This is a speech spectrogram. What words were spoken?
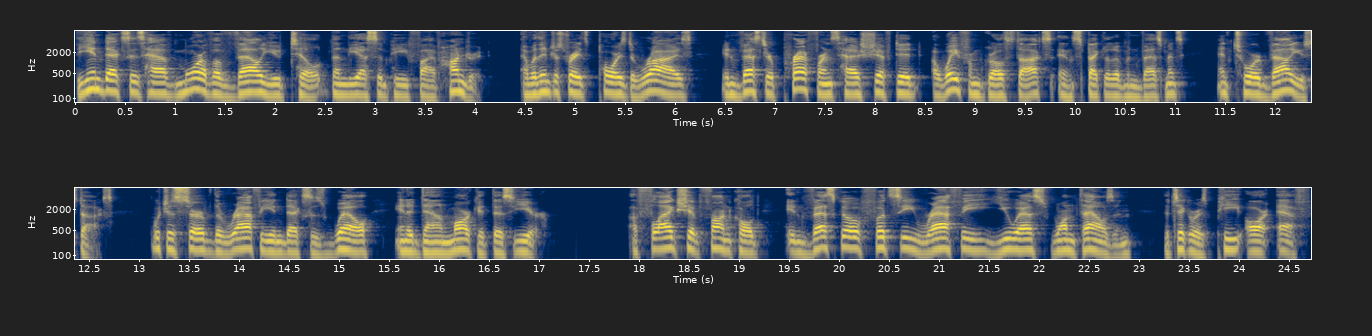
The indexes have more of a value tilt than the S&P 500, and with interest rates poised to rise, investor preference has shifted away from growth stocks and speculative investments and toward value stocks, which has served the RAFI indexes well in a down market this year. A flagship fund called Invesco FTSE RAFI US 1000, the ticker is PRF,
